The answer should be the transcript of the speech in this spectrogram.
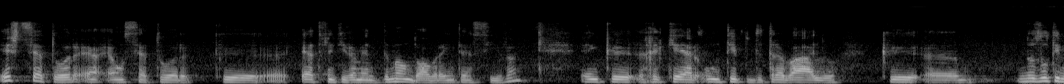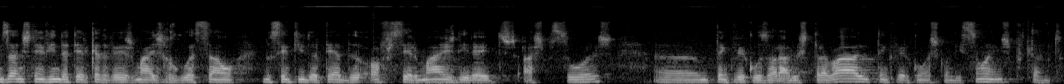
Este setor é, é um setor que eh, é definitivamente de mão de obra intensiva, em que requer um tipo de trabalho que uh, nos últimos anos tem vindo a ter cada vez mais regulação, no sentido até de oferecer mais direitos às pessoas. Tem que ver com os horários de trabalho, tem que ver com as condições, portanto.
